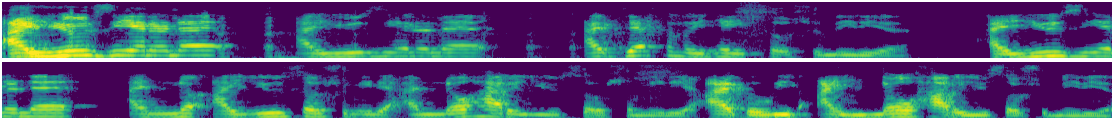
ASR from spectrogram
I use the internet. I use the internet. I definitely hate social media. I use the internet. I know I use social media. I know how to use social media. I believe I know how to use social media.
